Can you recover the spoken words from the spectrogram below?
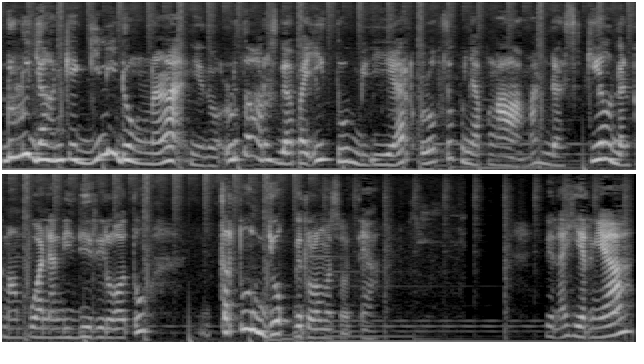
dulu jangan kayak gini dong nak gitu. Lu tuh harus gapai itu biar lo tuh punya pengalaman dan skill dan kemampuan yang di diri lo tuh tertunjuk gitu loh maksudnya. Dan akhirnya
